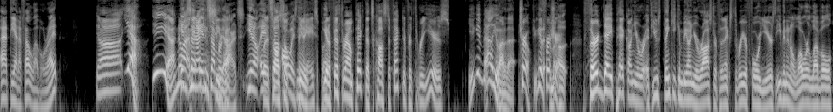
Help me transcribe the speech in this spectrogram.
at the NFL level, right? Uh, yeah. Yeah, no, in I mean, I in can some regards, that. you know, it's, it's also always the know, case. But you get a fifth round pick that's cost effective for three years. You get value out of that. True, if you get for a, sure. a third day pick on your, if you think he can be on your roster for the next three or four years, even in a lower level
